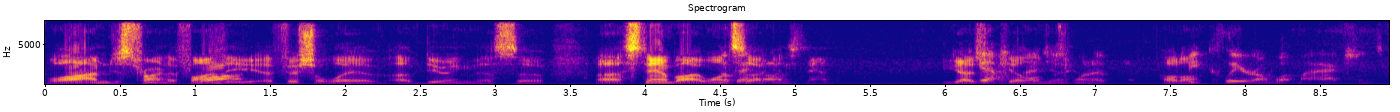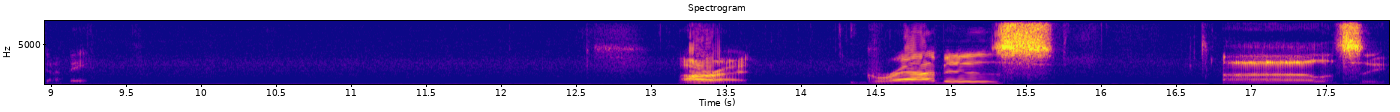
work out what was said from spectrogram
Well, I'm just trying to find the official way of, of doing this. So, uh, stand by one Okay. second. You guys yeah, are killing me. I just me. want to Hold be on. clear on what my action is going to be. All right. Grab is. Uh, let's see.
